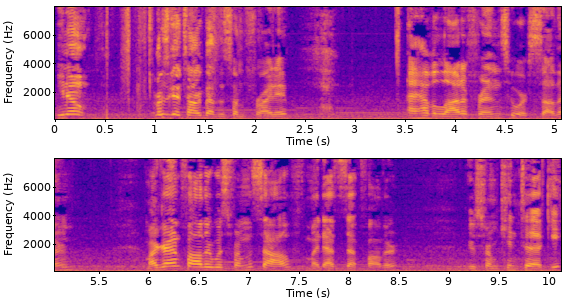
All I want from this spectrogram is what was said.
You know, I was gonna talk about this on Friday. I have a lot of friends who are Southern. My grandfather was from the South. My dad's stepfather, he was from Kentucky.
